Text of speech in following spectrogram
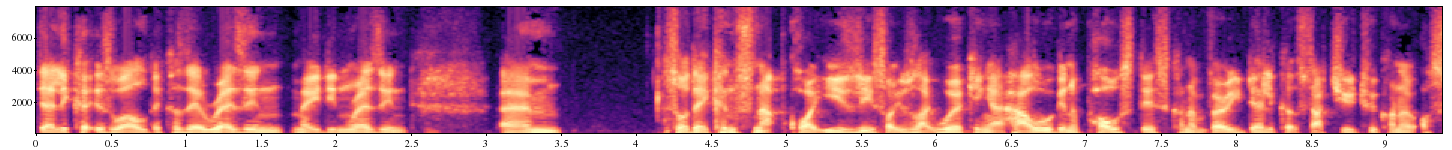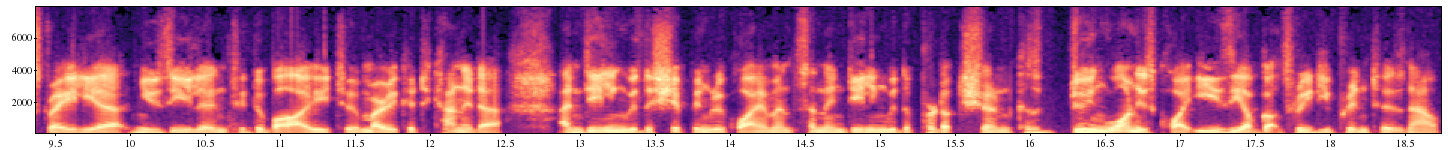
delicate as well because they're resin made in resin. Um, so they can snap quite easily. So it was like working out how we're going to post this kind of very delicate statue to kind of Australia, New Zealand, to Dubai, to America, to Canada, and dealing with the shipping requirements and then dealing with the production. Because doing one is quite easy. I've got 3D printers now.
